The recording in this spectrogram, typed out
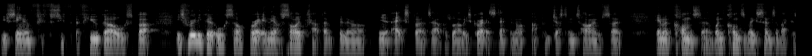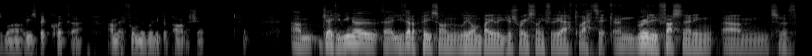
You've seen a few, a few goals, but he's really good at also operating the offside trap that Villa are you know experts at as well. He's great at stepping up just in time. So him and Konsa, when Konsa plays centre back as well, who's a bit quicker, um, they formed a really good partnership. Um, Jacob, you know, uh, you've done a piece on Leon Bailey just recently for The Athletic and really fascinating um, sort of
